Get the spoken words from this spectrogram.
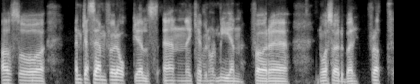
Alltså en Kassem före Ockels, en Kevin Holmén före eh, Noah Söderberg. För att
